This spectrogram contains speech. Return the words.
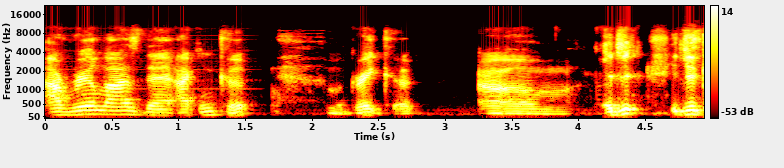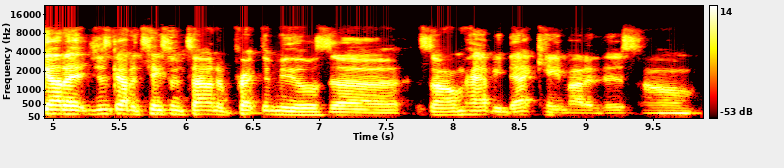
I realized that I can cook. I'm a great cook. Um, it just, you just gotta just gotta take some time to prep the meals. Uh, so I'm happy that came out of this. Um,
